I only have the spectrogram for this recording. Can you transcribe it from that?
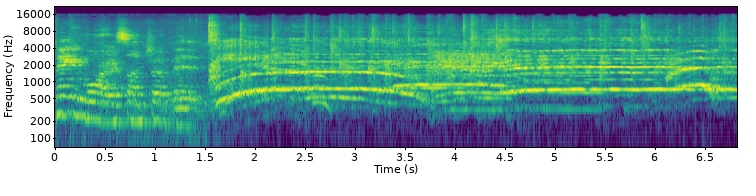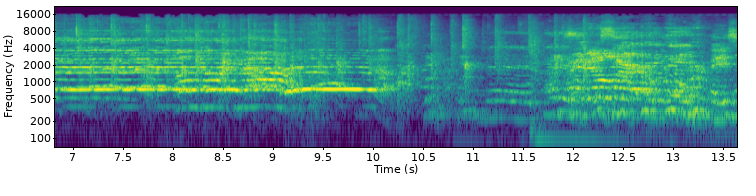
Megan Morris on trumpet. Her face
